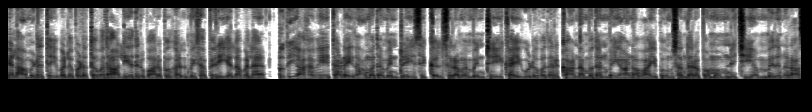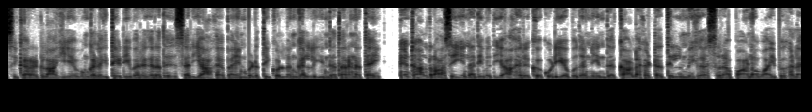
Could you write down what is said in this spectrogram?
ஏழாம் இடத்தை வலுப்படுத்துவதால் எதிர்பார்ப்புகள் மிக பெரிய அளவில் உறுதியாகவே தடை தாமதமின்றி சிக்கல் சிரமமின்றி கைகூடுவதற்கான முதன்மையான வாய்ப்பும் சந்தர்ப்பமும் நிச்சயம் மிதுன ராசிக்காரர்களாகிய உங்களை தேடி வருகிறது. சரியாக பயன்படுத்தி கொள்ளுங்கள் இந்த தருணத்தை. என்றால் ராசியின் அதிபதியாக இருக்கக்கூடிய புதன் இந்த காலகட்டத்தில் மிக சிறப்பான வாய்ப்புகளை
